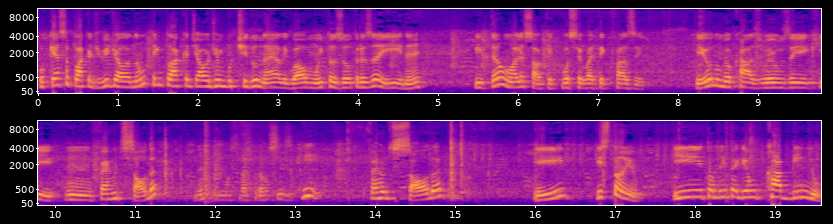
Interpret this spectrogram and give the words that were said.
Porque essa placa de vídeo ela não tem placa de áudio embutido nela, igual muitas outras aí, né? Então, olha só o que, que você vai ter que fazer. Eu, no meu caso, eu usei aqui um ferro de solda, né? Vou mostrar para vocês aqui. Ferro de solda e estanho. E também peguei um cabinho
